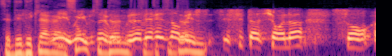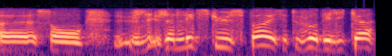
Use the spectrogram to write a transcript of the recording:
c'est des déclarations oui, oui, qui vous, donnent... Vous avez raison, mais ces citations-là sont... Euh, sont je, je ne l'excuse pas, et c'est toujours délicat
